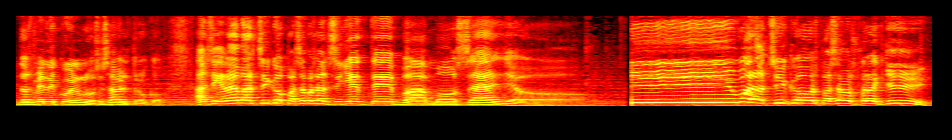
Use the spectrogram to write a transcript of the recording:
2000 de IQ el glue, se sabe el truco. Así que nada más chicos, pasamos al siguiente. Vamos a ello bueno chicos, pasamos por aquí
